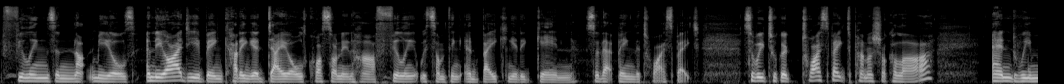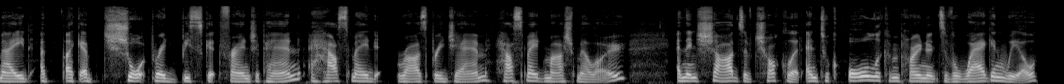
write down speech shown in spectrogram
fillings and nut meals. And the idea being cutting a day old croissant in half, filling it with something, and baking it again. So that being the twice baked. So we took a twice baked pain au chocolat and we made a, like a shortbread biscuit frangipane, a house made raspberry jam, house made marshmallow, and then shards of chocolate and took all the components of a wagon wheel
